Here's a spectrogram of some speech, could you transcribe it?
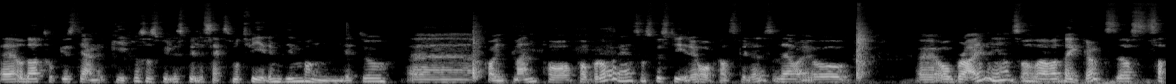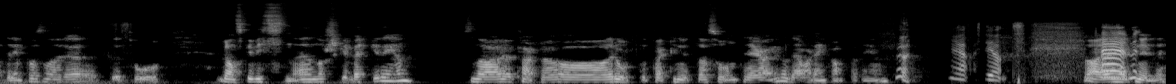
Eh, og Da tok jo stjerne keeper og så skulle spille seks mot fire, men de manglet jo eh, pointman på, på blå, en som skulle styre overtallsspillere. Så det var jo O'Brien igjen, som da var benka. Så satte inn på sånne eh, to ganske visne norske bekker igjen. Som da klarte å rote pucken ut av sonen tre ganger, og det var den kampen igjen. Ja, sant. Det var jo helt eh, men, nydelig.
